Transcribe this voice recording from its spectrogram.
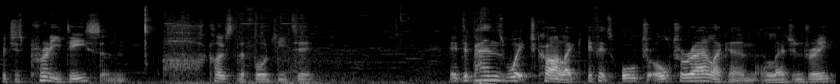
Which is pretty decent. Oh, close to the Ford GT. It depends which car. Like, if it's ultra, ultra rare, like um, a legendary,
